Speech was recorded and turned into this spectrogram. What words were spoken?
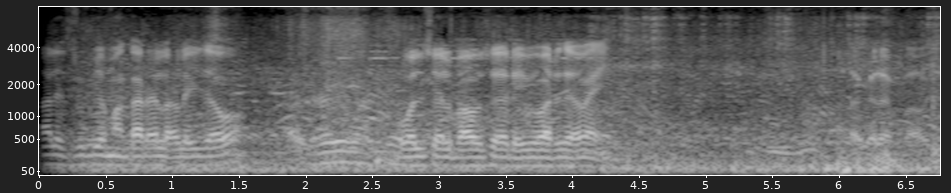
ચાલીસ રૂપિયામાં કારેલા લઈ જાઓ. હોલસેલ ભાવ છે, રવિવાર છે ભાઈ. અલગ અલગ ભાવ છે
